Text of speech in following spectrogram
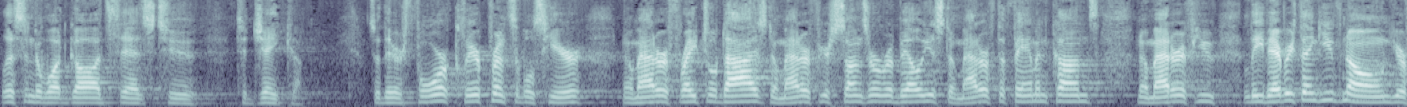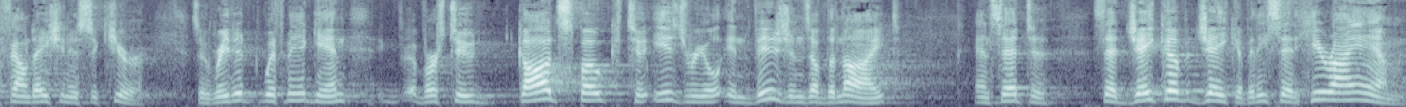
Listen to what God says to, to Jacob. So there's four clear principles here. No matter if Rachel dies, no matter if your sons are rebellious, no matter if the famine comes, no matter if you leave everything you've known, your foundation is secure. So read it with me again. Verse 2 God spoke to Israel in visions of the night and said to said, Jacob, Jacob. And he said, Here I am.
